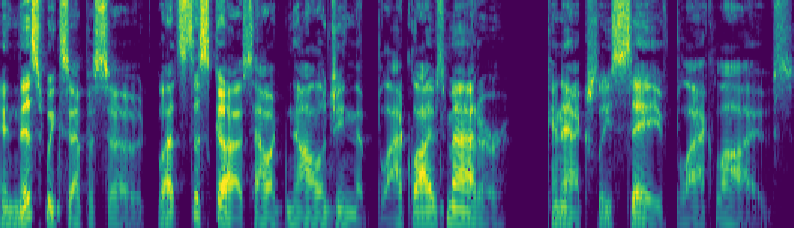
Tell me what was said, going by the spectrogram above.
In this week's episode, let's discuss how acknowledging that Black Lives Matter can actually save Black lives.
